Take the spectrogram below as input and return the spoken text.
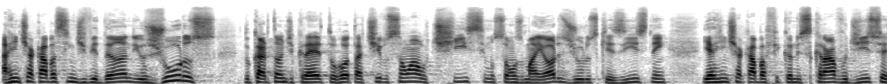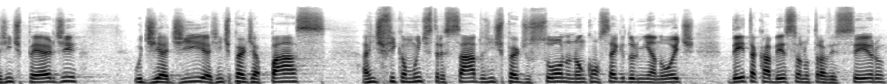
A gente acaba se endividando e os juros do cartão de crédito rotativo são altíssimos, são os maiores juros que existem, e a gente acaba ficando escravo disso e a gente perde o dia a dia, a gente perde a paz, a gente fica muito estressado, a gente perde o sono, não consegue dormir à noite, deita a cabeça no travesseiro.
